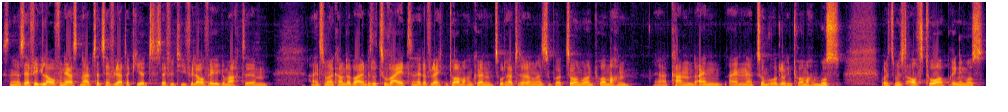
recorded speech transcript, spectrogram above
Es ist sehr viel gelaufen in der ersten Halbzeit, sehr viel attackiert, sehr viel tiefe Laufwege gemacht. Ähm, ein, kam der Ball ein bisschen zu weit, dann hätte er vielleicht ein Tor machen können. Zweite Halbzeit hat er eine super Aktion, wo er ein Tor machen ja, kann und ein, eine Aktion, wo er, glaube ich, ein Tor machen muss oder zumindest aufs Tor bringen muss.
